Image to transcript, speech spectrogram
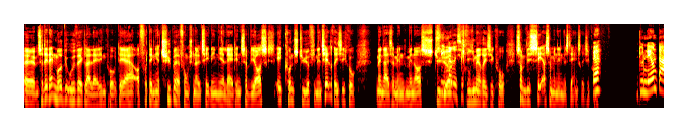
Så det er den måde, vi udvikler Aladdin på, det er at få den her type af funktionalitet ind i Aladdin, så vi også ikke kun styrer finansiel risiko, men, altså, men, men også styrer klimarisiko. klimarisiko, som vi ser som en investeringsrisiko. Ja. Du nævnte, der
